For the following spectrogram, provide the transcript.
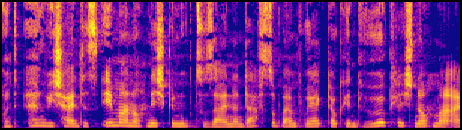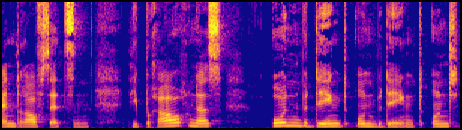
und irgendwie scheint es immer noch nicht genug zu sein, dann darfst du beim Projektorkind wirklich nochmal einen draufsetzen. Die brauchen das unbedingt, unbedingt. Und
